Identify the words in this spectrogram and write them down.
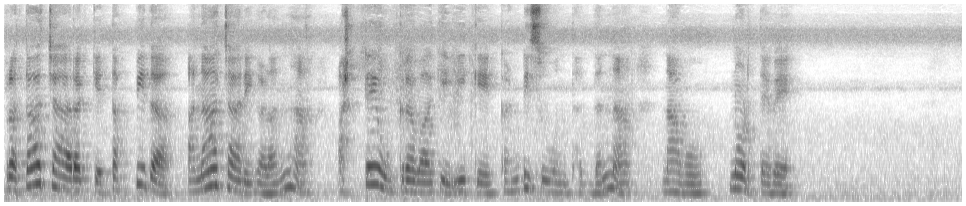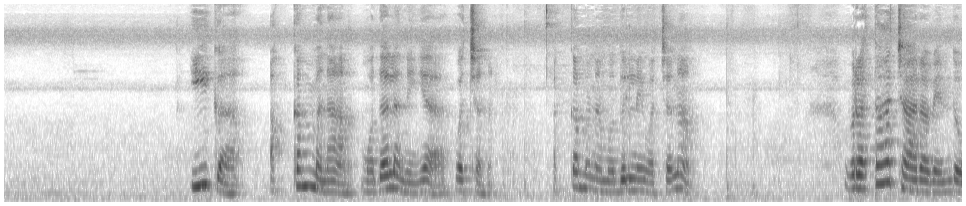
ವ್ರತಾಚಾರಕ್ಕೆ ತಪ್ಪಿದ ಅನಾಚಾರಿಗಳನ್ನು ಅಷ್ಟೇ ಉಗ್ರವಾಗಿ ಈಕೆ ಖಂಡಿಸುವಂಥದ್ದನ್ನು ನಾವು ನೋಡ್ತೇವೆ. ಈಗ ಅಕ್ಕಮ್ಮನ ಮೊದಲನೆಯ ವಚನ. ಅಕ್ಕಮ್ಮನ ಮೊದಲನೇ ವಚನ, ವ್ರತಾಚಾರವೆಂದು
